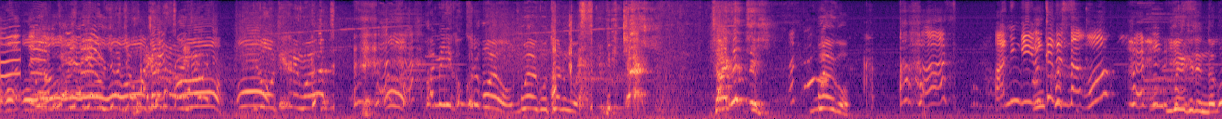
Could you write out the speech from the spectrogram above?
어? 어, 이거 어떻게 되는 거야? 어, 화면이 거꾸로 보여. 뭐야, 이거 어떻게 하는 거야? 잘했지. 뭐야, 이거? 아닌 게 이렇게 된다고? 이게 이렇게 된다고?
